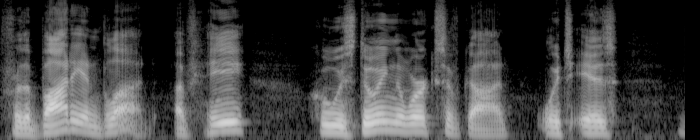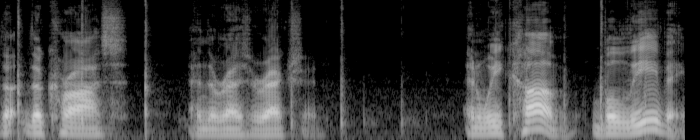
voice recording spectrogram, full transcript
For the body and blood of He who is doing the works of God, which is the, the cross and the resurrection. And we come believing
